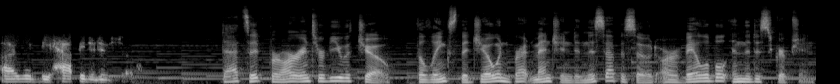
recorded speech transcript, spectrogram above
I would be happy to do so. That's it for our interview with Joe. The links that Joe and Brett mentioned in this episode are available in the description.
